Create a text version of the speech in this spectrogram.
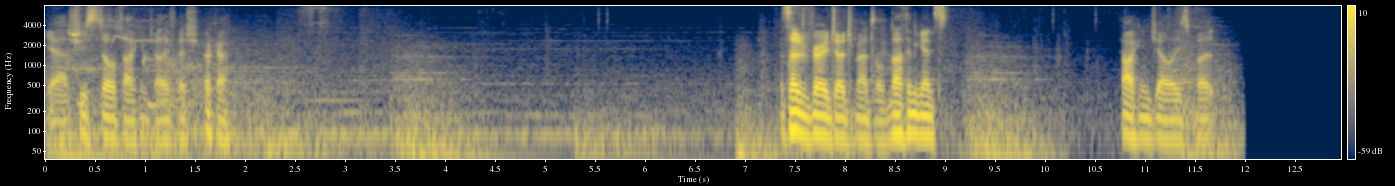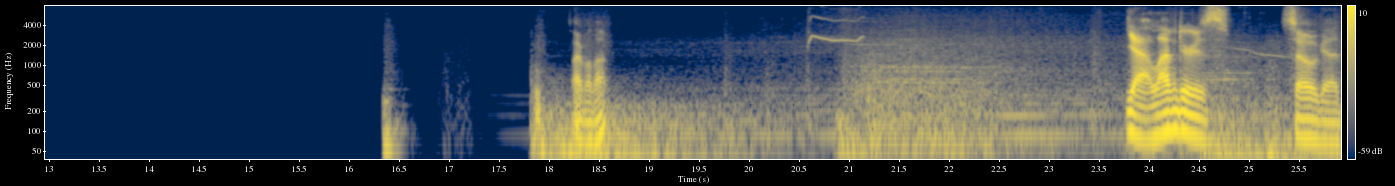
Yeah, she's still talking jellyfish. Okay. That sounded very judgmental. Nothing against talking jellies, but Sorry about that. Yeah, lavender is so good.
